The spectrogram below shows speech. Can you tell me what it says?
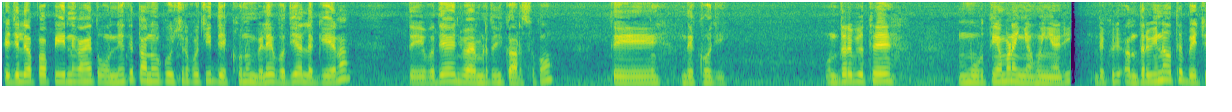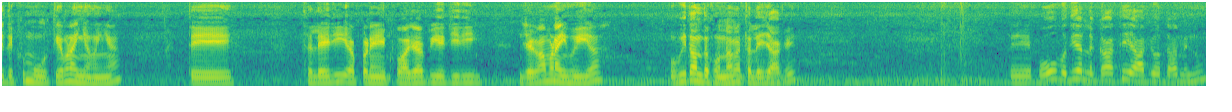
ਕਿ ਜਿਹੜੇ ਆਪਾਂ ਪੀਰ ਨਗਾਹੇ ਤੋਂ ਆਉਂਦੇ ਹਾਂ ਕਿ ਤੁਹਾਨੂੰ ਕੁਛ ਨਾ ਕੁਛ ਚੀਜ਼ ਦੇਖਣ ਨੂੰ ਮਿਲੇ, ਵਧੀਆ ਲੱਗੇ ਹੈ ਨਾ ਤੇ ਵਧੀਆ ਇੰਜੋਇਮੈਂਟ ਤੁਸੀਂ ਕਰ ਸਕੋ। ਤੇ ਦੇਖੋ ਜੀ, ਅੰਦਰ ਵੀ ਉੱਥੇ ਮੂਰਤੀਆਂ ਬਣਾਈਆਂ ਹੋਈਆਂ ਜੀ। ਦੇਖੋ ਜੀ, ਅੰਦਰ ਵੀ ਨਾ ਉੱਥੇ ਵਿੱਚ ਦੇਖੋ ਮੂਰਤੀਆਂ ਬਣਾਈਆਂ ਹੋਈਆਂ। ਤੇ ਥੱਲੇ ਜੀ ਆਪਣੇ ਖਵਾਜਾ ਪੀਰ ਜੀ ਦੀ ਜਗ੍ਹਾ ਬਣਾਈ ਹੋਈ ਆ। ਉਹ ਵੀ ਤੁਹਾਨੂੰ ਦਿਖਾਉਣਾ ਮੈਂ ਥੱਲੇ ਜਾ ਕੇ। ਤੇ ਬਹੁਤ ਵਧੀਆ ਲੱਗਾ ਇੱਥੇ ਆ ਕੇ ਉਦਾਂ ਮੈਨੂੰ।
